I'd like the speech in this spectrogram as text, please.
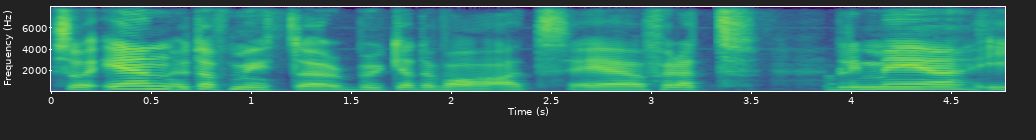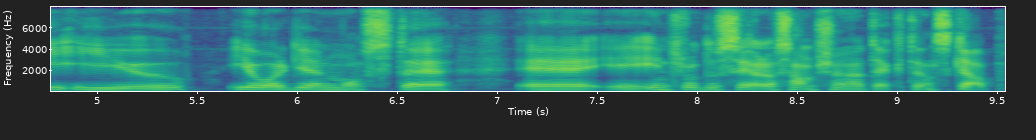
Så en av myter brukade vara att eh, för att bli med i EU, Georgien måste eh, introducera samkönat äktenskap.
